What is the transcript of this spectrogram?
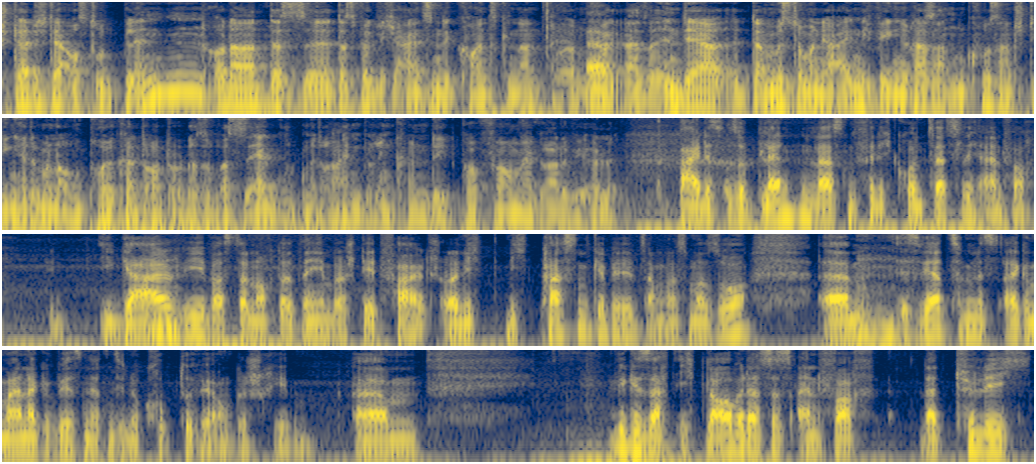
stört dich der Ausdruck blenden oder dass, äh, dass wirklich einzelne Coins genannt wurden? Ähm, Weil, also in der, da müsste man ja eigentlich wegen rasanten Kursanstiegen hätte man auch einen Polkadot oder sowas sehr gut mit reinbringen können. Die performen ja gerade wie Hölle. Beides, also blenden lassen finde ich grundsätzlich einfach egal mhm. wie, was da noch dahinter steht, falsch oder nicht, nicht passend gewählt, sagen wir es mal so. Ähm, mhm. Es wäre zumindest allgemeiner gewesen, hätten sie eine Kryptowährung geschrieben. Ähm, wie gesagt, ich glaube, dass es einfach natürlich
